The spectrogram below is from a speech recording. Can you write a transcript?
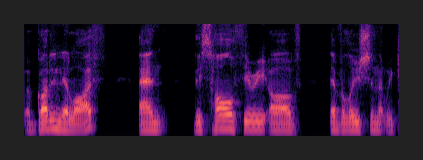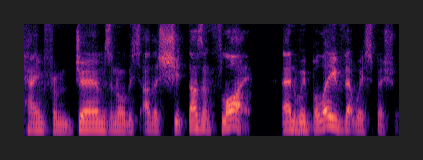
have God in their life, and this whole theory of evolution that we came from germs and all this other shit doesn't fly. And we believe that we're special,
